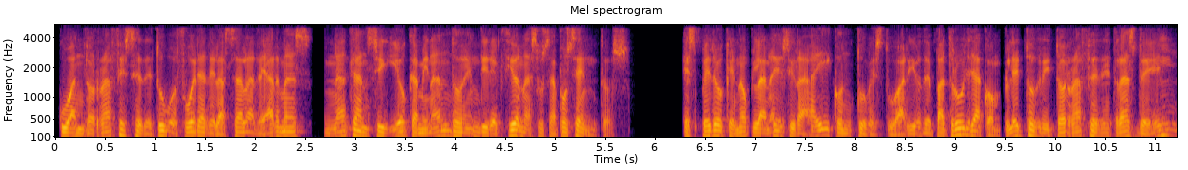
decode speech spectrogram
Cuando Rafe se detuvo fuera de la sala de armas, Nathan siguió caminando en dirección a sus aposentos. Espero que no planees ir ahí con tu vestuario de patrulla completo, gritó Rafe detrás de él,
